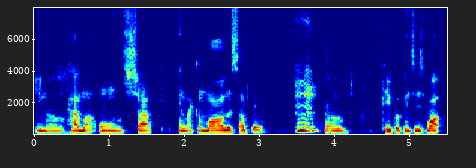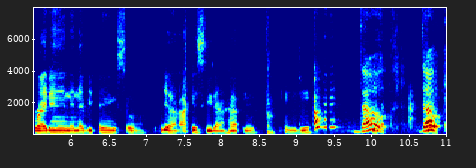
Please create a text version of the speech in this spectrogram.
you know, have my own shop in like a mall or something, Mhm. so people can just walk right in and everything. So yeah, I can see that happening. hmm Dope. Dope.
